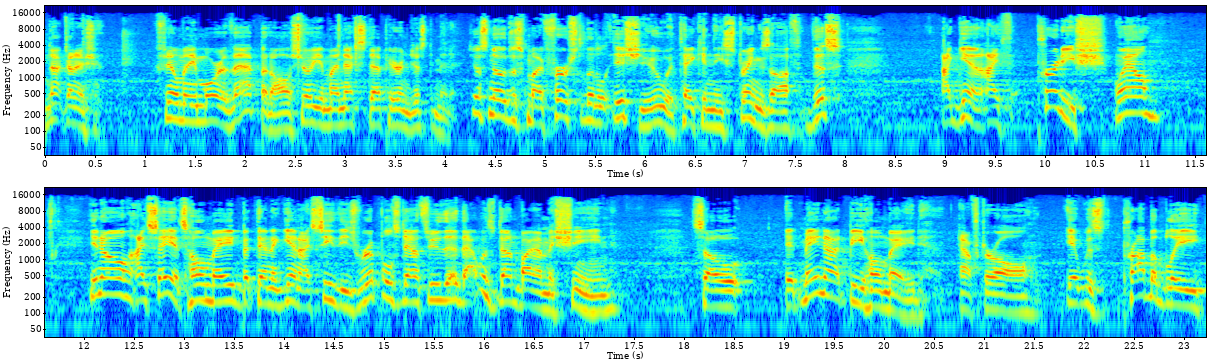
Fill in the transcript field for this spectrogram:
not going to film any more of that, but I'll show you my next step here in just a minute. Just notice my first little issue with taking these strings off. This, again, I pretty, well, you know, I say it's homemade, but then again, I see these ripples down through there. That was done by a machine. So it may not be homemade after all. It was probably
